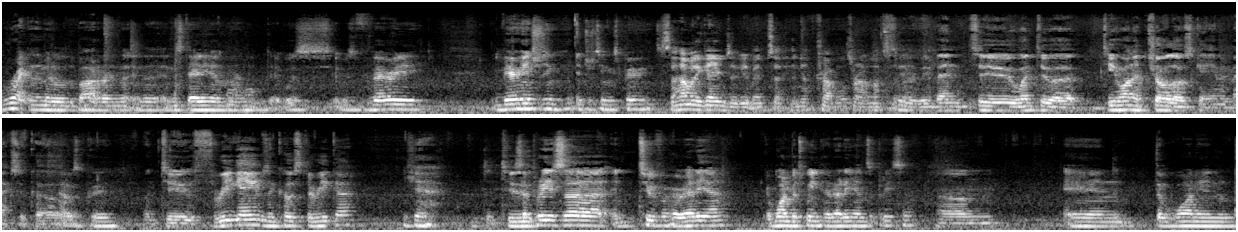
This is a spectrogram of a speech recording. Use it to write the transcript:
right in the middle of the barra in the in the, in the stadium, and it was it was very very interesting, interesting experience. So, how many games have you been to in your travels around Latin America? we've been to went to a Tijuana Xolos game in Mexico. That was good. went to three games in Costa Rica. Yeah, To two. Saprissa and two for Heredia. One between Heredia and Saprissa, Um, and the one in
